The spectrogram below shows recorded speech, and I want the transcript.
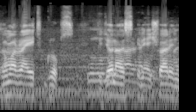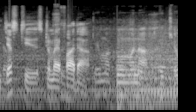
human rights groups to join us in ensuring justice to my father. taimaka mana haƙƙin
